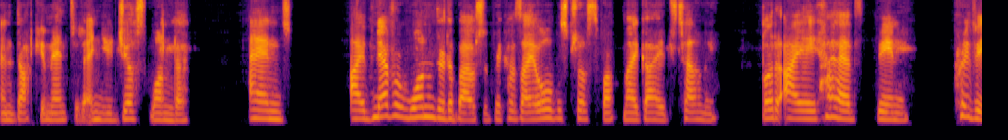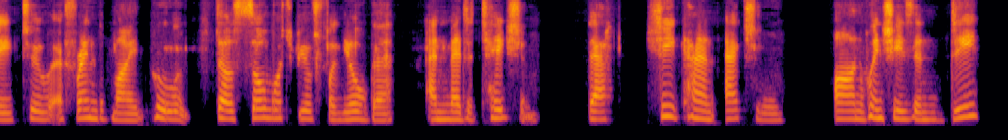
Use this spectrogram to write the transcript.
and documented and you just wonder. And I've never wondered about it because I always trust what my guides tell me. But I have been privy to a friend of mine who does so much beautiful yoga and meditation that she can actually, on when she's in deep,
